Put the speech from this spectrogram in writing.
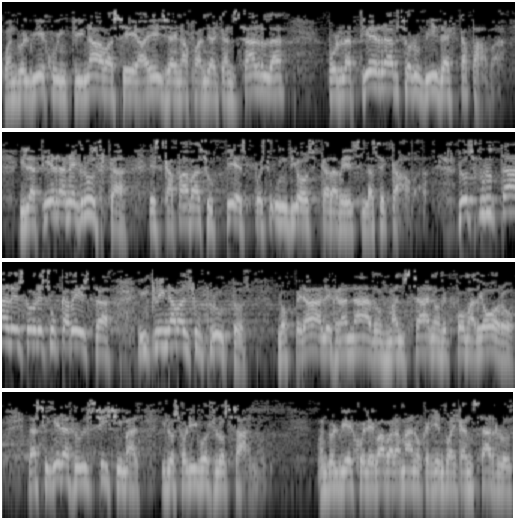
Cuando el viejo inclinábase a ella en afán de alcanzarla, por la tierra absorbida escapaba, y la tierra negruzca escapaba a sus pies, pues un dios cada vez la secaba. Los frutales sobre su cabeza inclinaban sus frutos, los perales granados, manzanos de poma de oro, las higueras dulcísimas y los olivos lozanos. Cuando el viejo elevaba la mano queriendo alcanzarlos,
